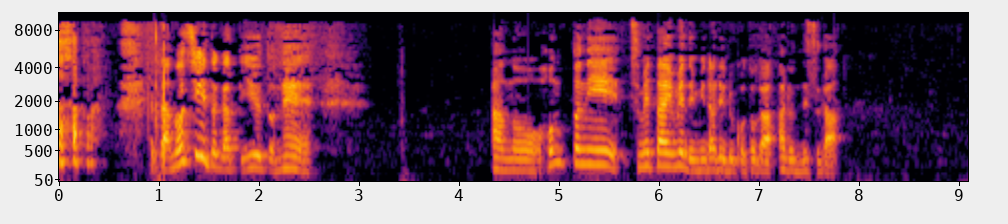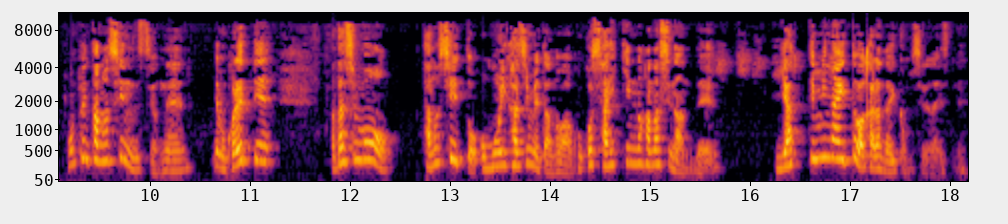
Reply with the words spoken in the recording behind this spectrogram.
楽しいとかって言うとね、あの、本当に冷たい目で見られることがあるんですが、本当に楽しいんですよね。でもこれって、私も楽しいと思い始めたのは、ここ最近の話なんで、やってみないとわからないかもしれないですね。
